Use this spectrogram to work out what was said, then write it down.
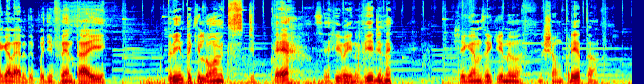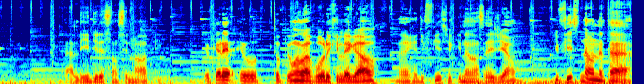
É galera, depois de enfrentar aí 30 quilômetros de terra, você viu aí no vídeo, né? Chegamos aqui no, no chão preto, ó. Tá ali, direção Sinop. Eu quero, eu topei uma lavoura aqui legal, né? Que é difícil aqui na nossa região. Difícil não, né? Tá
